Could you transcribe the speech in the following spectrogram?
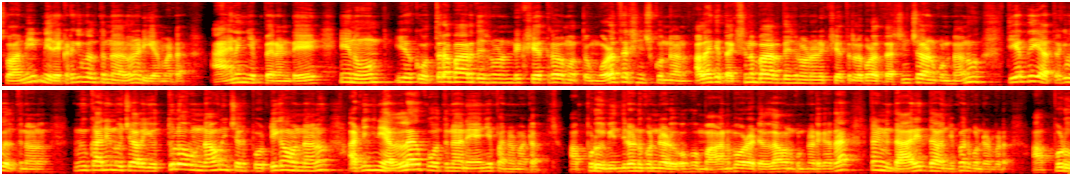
స్వామి మీరు ఎక్కడికి వెళ్తున్నారు? అని అడిగారన్నమాట. ఆయన ఏం చెప్పారంటే నేను ఈ యొక్క ఉత్తర భారతదేశంలో నుండి క్షేత్రాలు మొత్తం కూడా దర్శించుకున్నాను. అలాగే దక్షిణ భారతదేశంలో నుండి క్షేత్రాలు కూడా దర్శించాలనుకుంటున్నాను. తీర్థయాత్రకి వెళ్తున్నాను. నువ్వు కానీ నువ్వు చాలా ఎత్తులో ఉన్నావు నేను చాలా పొట్టిగా ఉన్నాను అటు నుంచి నేను వెళ్ళలేకపోతున్నానే అని చెప్పి అనమాట అప్పుడు విందుడు అనుకున్నాడు ఓహో మానవుడు అటు వెళ్దాం అనుకుంటున్నాడు కదా తనని దారిద్దామని చెప్పి అనుకుంటాడు అనమాట అప్పుడు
